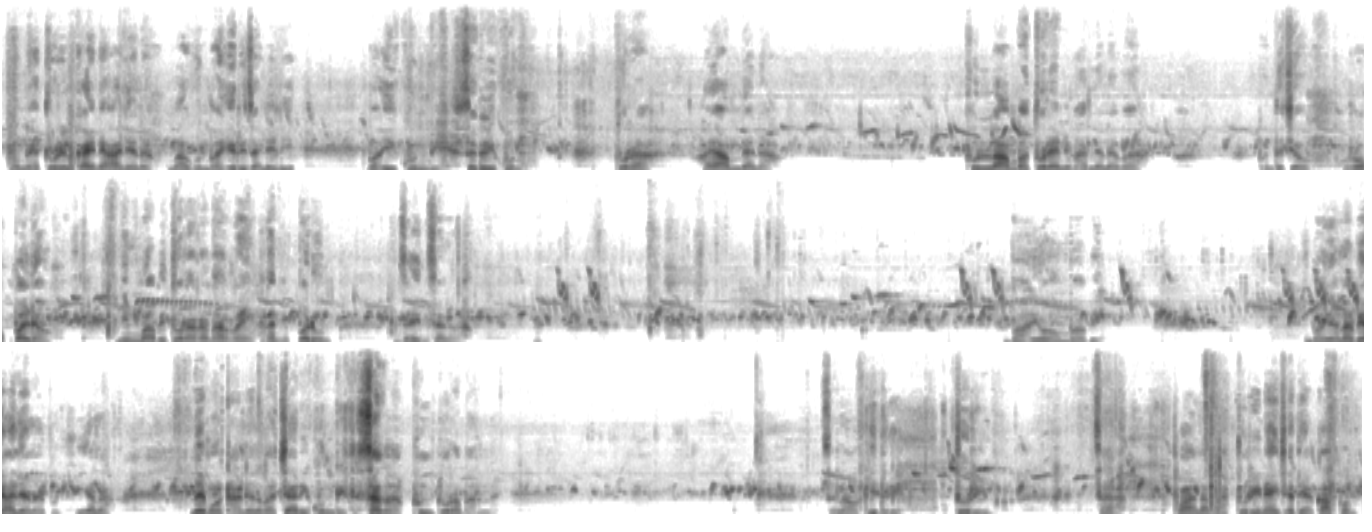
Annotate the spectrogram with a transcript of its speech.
म्हणून ह्या तुरीला काही नाही आलेलं. मागून बाहेर झालेली. बाई कुण बी सगळी कुण? तुरा हाय आंब्याला. फुल आंबा तुऱ्याने भरलेला आहे बा. पण त्याच्यावर रोग पडल्यावर निम्मा बी तुरा राहणार नाही आणि पडून जाईन सगळा. बाह्य आंबा बी बा याला बी आलेला आहे पण याला लय मोठा आलेला बा. चारी कुण बी तर सगळा फुलतुरा भरलाय. चला किती तुरी. चला पाला बा तुरी न्यायच्या त्या कापून.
